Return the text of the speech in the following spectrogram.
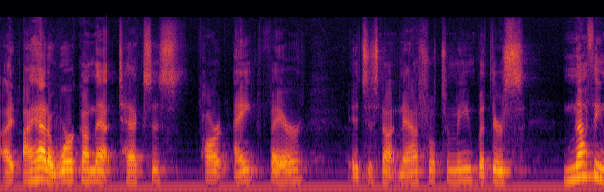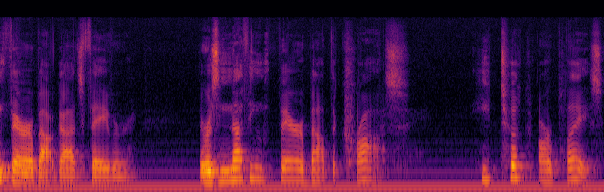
I, I had to work on that Texas part, ain't fair. It's just not natural to me. But there's nothing fair about God's favor. There is nothing fair about the cross. He took our place.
